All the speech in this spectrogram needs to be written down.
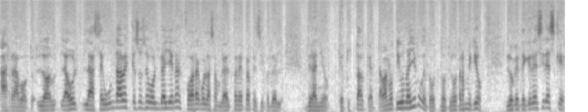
a, Raboto. la, segunda vez que eso se volvió a llenar fue ahora con la asamblea del PNP a principios del, año. Que tú estabas, que estaba Noti allí porque Noti no transmitió. Lo que te quiero decir es que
